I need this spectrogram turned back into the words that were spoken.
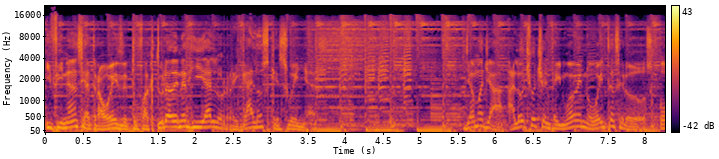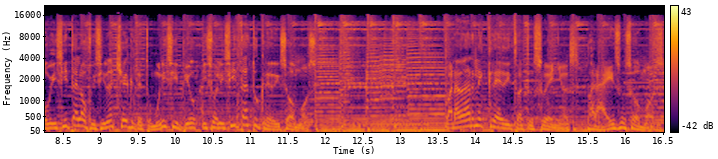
y financia a través de tu factura de energía los regalos que sueñas. Llama ya al 889-9002 o visita la oficina Check de tu municipio y solicita tu Somos. Para darle crédito a tus sueños, para eso somos.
